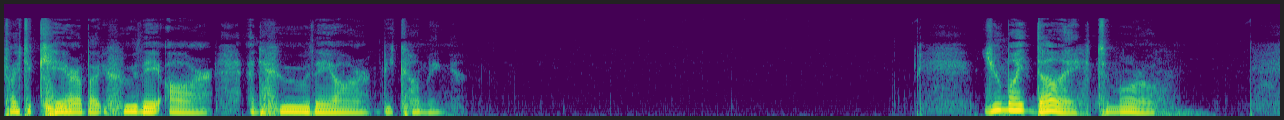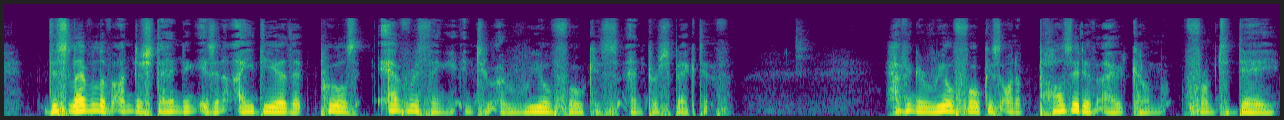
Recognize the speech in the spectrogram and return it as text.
Try to care about who they are and who they are becoming. You might die tomorrow. This level of understanding is an idea that pulls everything into a real focus and perspective. Having a real focus on a positive outcome from today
